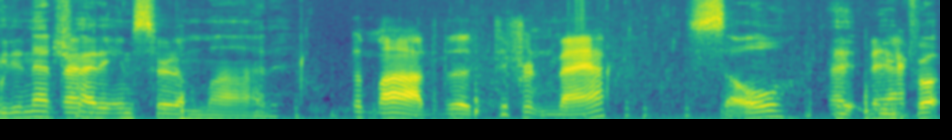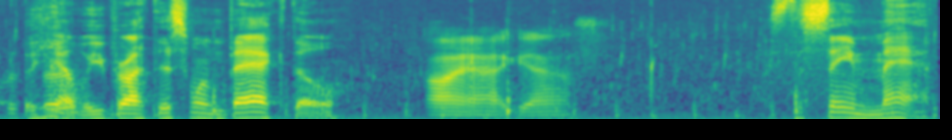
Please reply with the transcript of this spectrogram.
We did not try to insert a mod. The mod, the different map. So we brought, yeah, we brought this one back though. Oh yeah, I guess. It's the same map.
